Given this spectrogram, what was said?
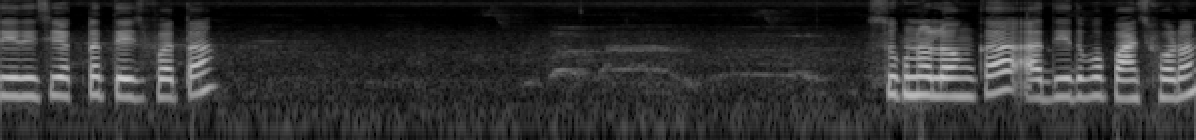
দিয়ে দিচ্ছি একটা তেজপাতা। শুকনো লঙ্কা আর দিয়ে দেবো পাঁচ ফোড়ন।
